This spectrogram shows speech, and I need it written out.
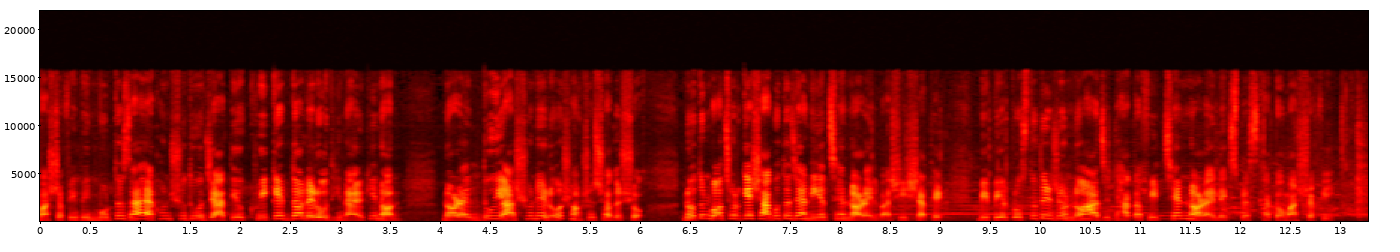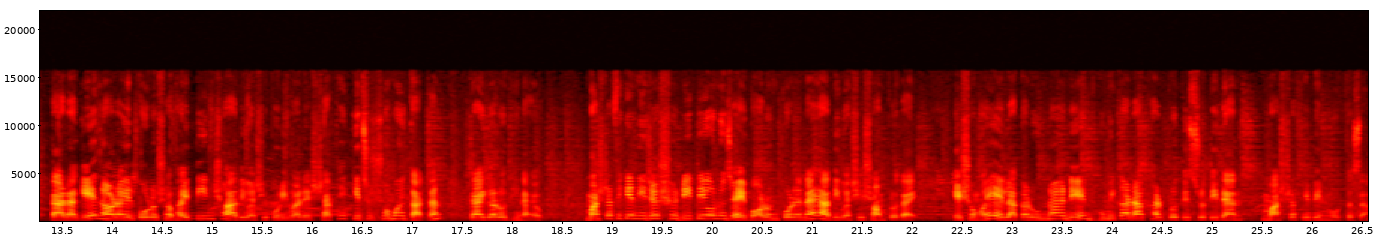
মাশরাফি বিন মুর্তজা এখন শুধু জাতীয় ক্রিকেট দলের অধিনায়কই নন, নড়াইল দুই আসনেরও সংসদ সদস্য। নতুন বছরকে স্বাগত জানিয়েছেন নড়াইলবাসীর সাথে। বিপিএল প্রস্তুতির জন্য আজ ঢাকা ফিরছেন নড়াইল এক্সপ্রেস খ্যাত মাশরাফি। তার আগে নড়াইল পৌরসভায় তিনশো আদিবাসী পরিবারের সাথে কিছু সময় কাটান টাইগার অধিনায়ক। মাশরাফিকে নিজস্ব রীতি অনুযায়ী বরণ করে নেয় আদিবাসী সম্প্রদায়। এ সময়ে এলাকার উন্নয়নে ভূমিকা রাখার প্রতিশ্রুতি দেন মাশরাফি বিন মুর্তজা।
